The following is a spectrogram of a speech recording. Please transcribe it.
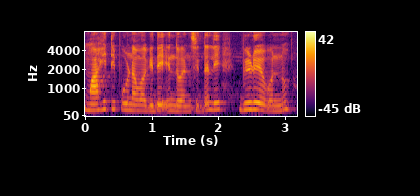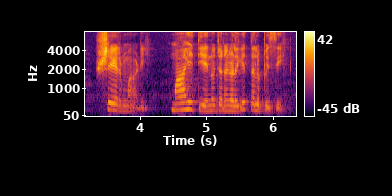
ಮಾಹಿತಿಪೂರ್ಣವಾಗಿದೆ ಎಂದು ಅನಿಸಿದಲ್ಲಿ ವಿಡಿಯೋವನ್ನು ಶೇರ್ ಮಾಡಿ. ಮಾಹಿತಿಯನ್ನು ಜನಗಳಿಗೆ ತಲುಪಿಸಿ.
